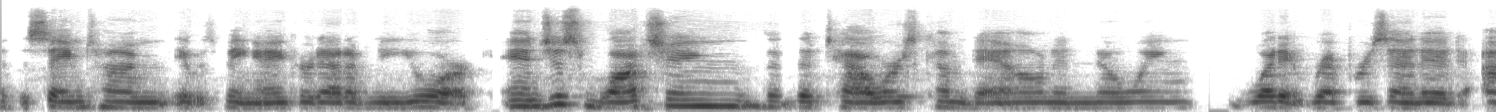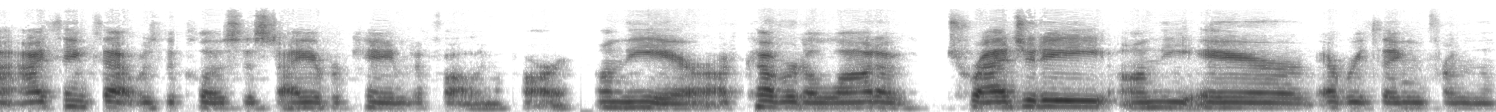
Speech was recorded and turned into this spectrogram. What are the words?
at the same time it was being anchored out of New York. And just watching the, the towers come down and knowing what it represented, I, I, think that was the closest I ever came to falling apart on the air. I've covered a lot of tragedy on the air, everything from the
